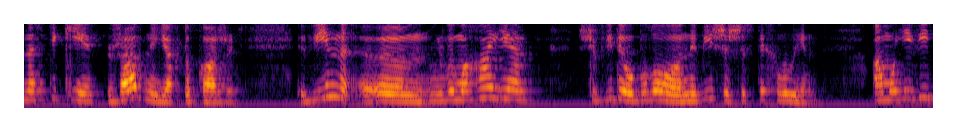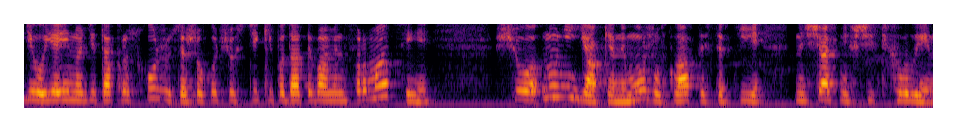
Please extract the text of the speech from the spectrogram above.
настільки жадний, як то кажуть, він е, вимагає, щоб відео було не більше 6 хвилин. А мої відео я іноді так розходжуся, що хочу стільки подати вам інформації, що ну ніяк я не можу вкластися в ті нещасні 6 хвилин.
